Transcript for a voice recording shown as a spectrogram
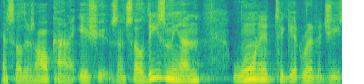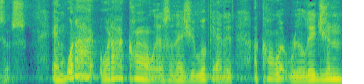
and so there's all kind of issues. And so these men wanted to get rid of Jesus. And what I, what I call this, and as you look at it, I call it religion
